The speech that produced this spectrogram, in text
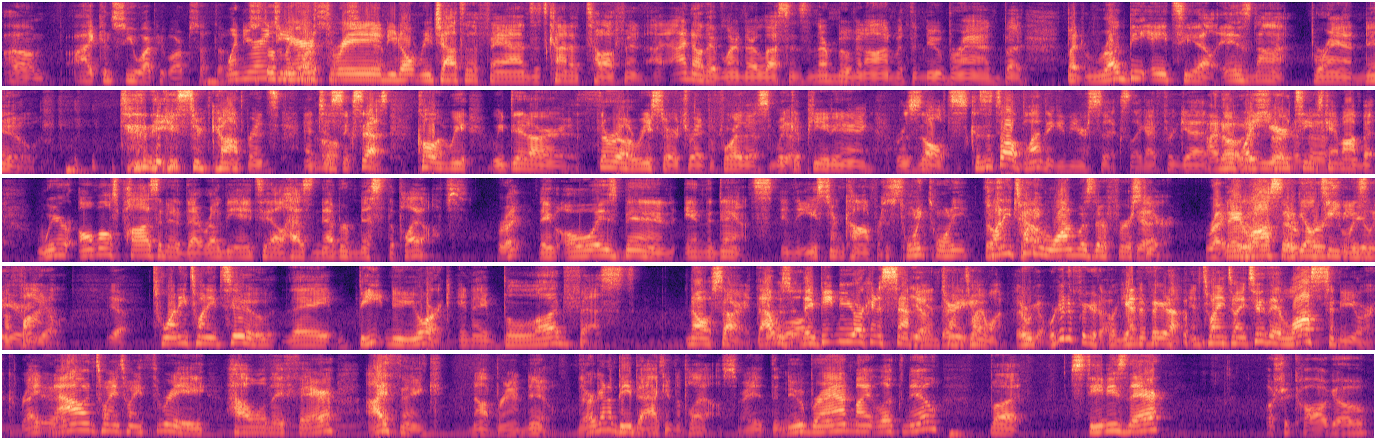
Um, I can see why people are upset though. when you're just in doesn't make a lot year three Yeah. and you don't reach out to the fans, it's kind of tough. And I, I know they've learned their lessons and they're moving on with the new brand. But but Rugby ATL is not brand new to the Eastern Conference and to No. success. Colin, we we did our thorough research right before this, Wikipediaing results because it's all blending in year six. Like I forget I know, what year teams to- came on, but. We're almost positive that Rugby ATL has never missed the playoffs. right? They've always been in the dance in the Eastern Because Conference. 2020, doesn't 2021 was their first. Yeah. year. Right. They lost their, their Giltinis in the year, final. Yeah. yeah. 2022, they beat New York in a blood fest. No, sorry. That was they beat New York in a semi Yeah, in there 2021. There we go. We're gonna figure it out. We're getting it figured out. In 2022, they lost to New York, right? Yeah. Now in 2023, how will they fare? I think not brand new. They're going to be back in the playoffs, right? The new mm-hmm. brand might look new, but Stevie's there. a Chicago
